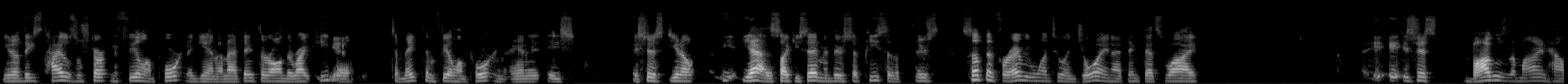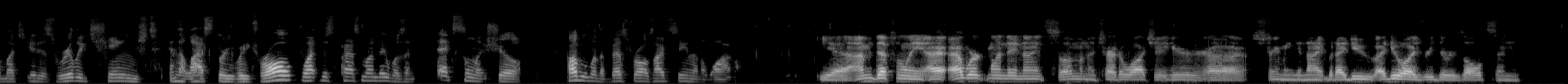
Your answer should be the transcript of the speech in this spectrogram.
you know, these titles are starting to feel important again, and I think they're on the right people to make them feel important. And it, it's, it's just, you know, yeah, it's like you said, man. There's a piece of the, there's something for everyone to enjoy, and I think that's why it, it's just boggles the mind how much it has really changed in the last three weeks. Raw like this past Monday was an excellent show, probably one of the best Raws I've seen in a while. Yeah, I'm definitely. I, I work Monday nights, so I'm gonna try to watch it here uh, streaming tonight. But I do, I do always read the results, and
